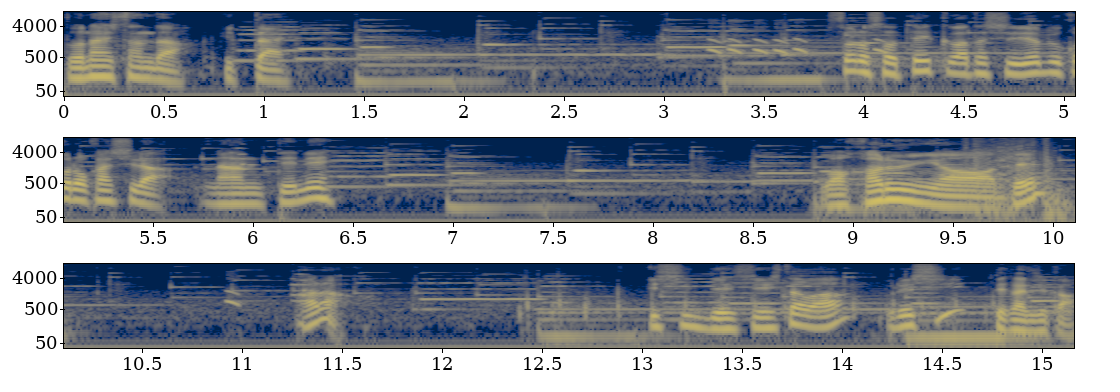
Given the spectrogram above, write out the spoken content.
どないしたんだ？一体。そろそろテイク私を呼ぶ頃かしら。なんてね。わかるんや。で？あら。一心伝心したわ。嬉しい？って感じか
